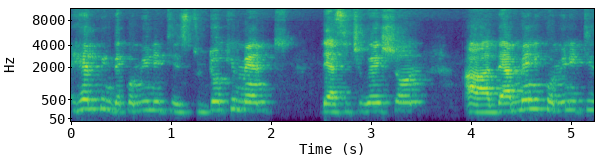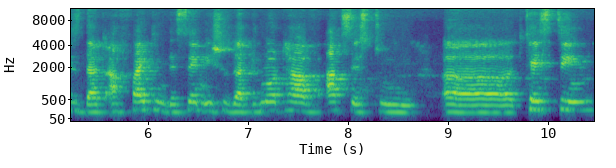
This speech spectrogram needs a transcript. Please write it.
helping the communities to document their situation. Uh, there are many communities that are fighting the same issues that do not have access to uh, testing.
